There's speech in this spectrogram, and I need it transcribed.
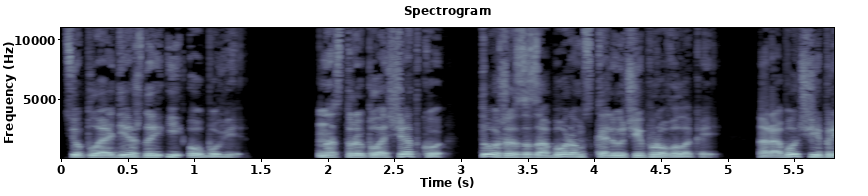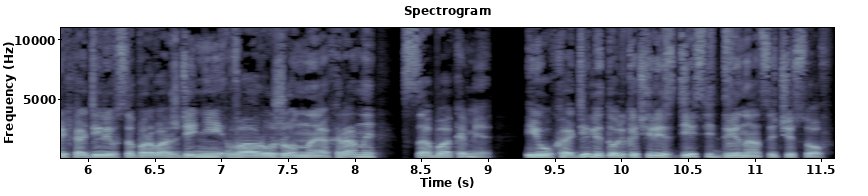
теплой одежды и обуви. На стройплощадку тоже за забором с колючей проволокой. Рабочие приходили в сопровождении вооруженной охраны с собаками и уходили только через 10-12 часов.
